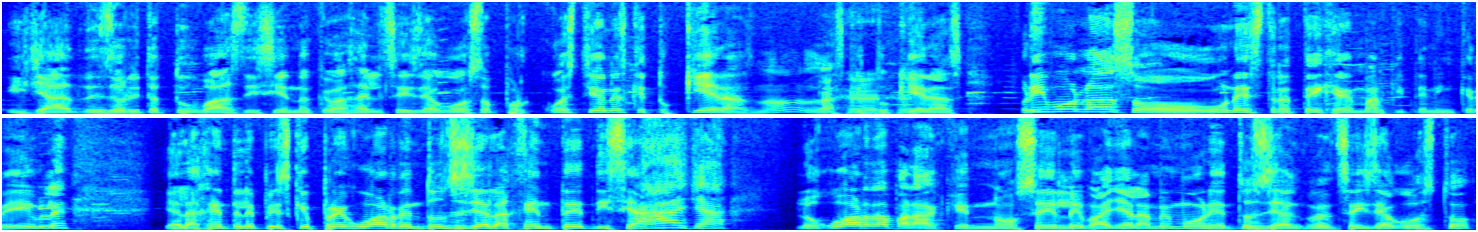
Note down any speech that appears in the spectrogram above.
Y ya desde ahorita tú vas diciendo que va a ser el 6 de agosto por cuestiones que tú quieras, ¿no? Las que tú quieras. Frívolas o una estrategia de marketing increíble. Y a la gente le pides que preguarde, entonces ya la gente dice, ah, ya, lo guarda para que no se le vaya la memoria. Entonces ya el 6 de agosto,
